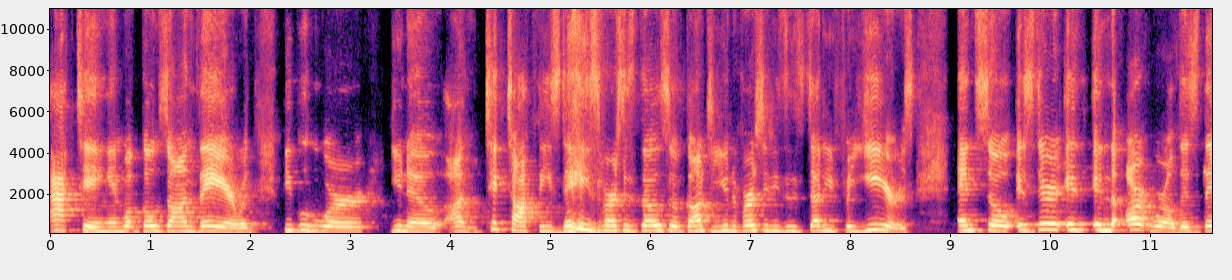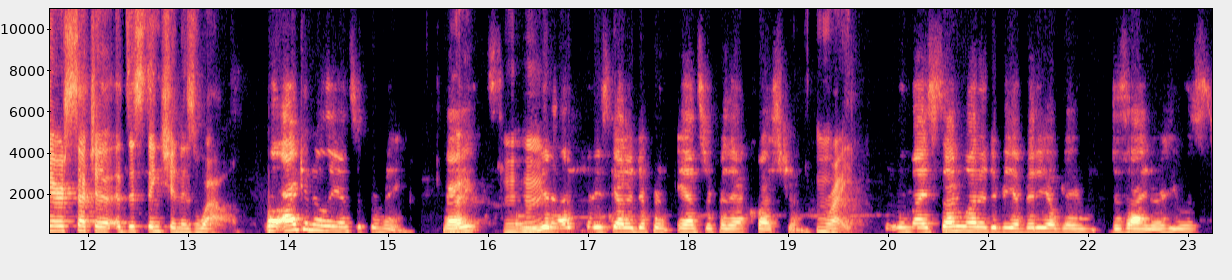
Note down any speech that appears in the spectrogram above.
acting and what goes on there with people who are, you know, on TikTok these days versus those who have gone to universities and studied for years. And so, is there in, in the art world, is there such a, a, distinction as well? Well, I can only answer for me, right? right. Mm-hmm. So, you know, everybody's got a different answer for that question. Right when my son wanted to be a video game designer, he was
